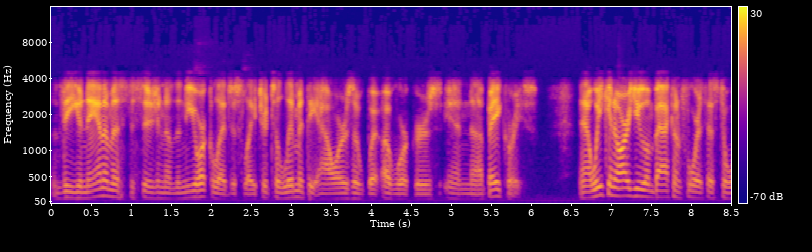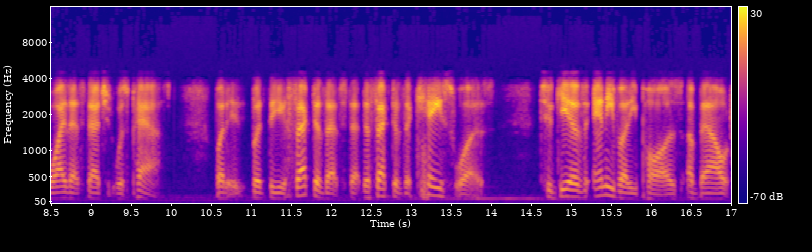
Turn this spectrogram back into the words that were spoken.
the unanimous decision of the New York legislature to limit the hours of, of workers in uh, bakeries. Now we can argue and back and forth as to why that statute was passed, but it, but the effect of that st- the effect of the case was to give anybody pause about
